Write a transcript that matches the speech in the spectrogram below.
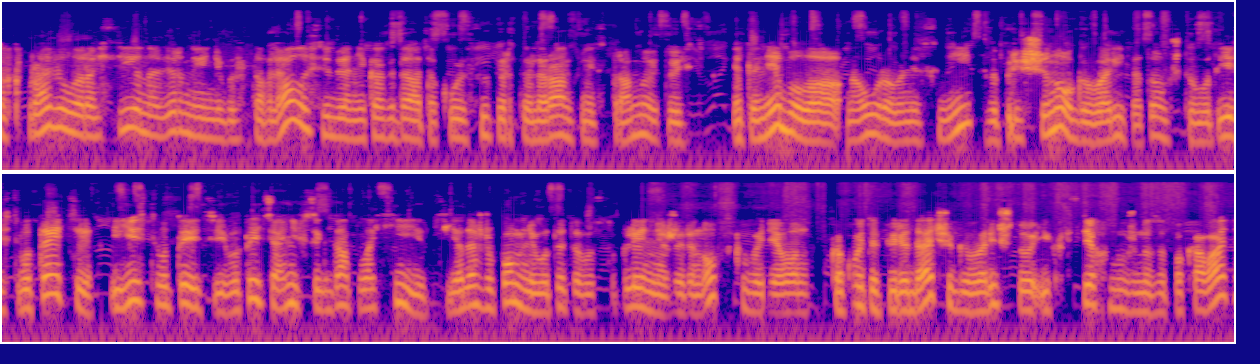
как правило, Россия, наверное, не выставляла себя никогда такой супертолерантной страной. То есть это не было на уровне СМИ запрещено говорить о том, что вот есть вот эти и есть вот эти, и вот эти, они всегда плохие. Я даже помню вот это выступление Жириновского, где он в какой-то передаче говорит, что их всех нужно запаковать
